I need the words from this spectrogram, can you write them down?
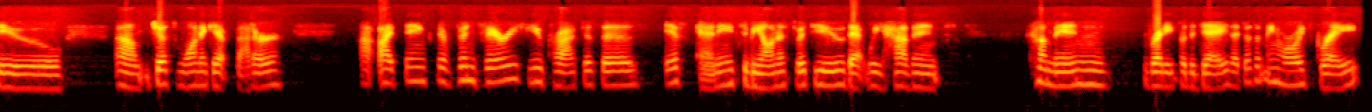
to um, just want to get better. I, I think there have been very few practices, if any, to be honest with you, that we haven't come in ready for the day. That doesn't mean we're always great.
